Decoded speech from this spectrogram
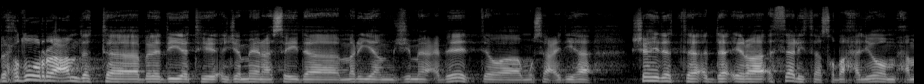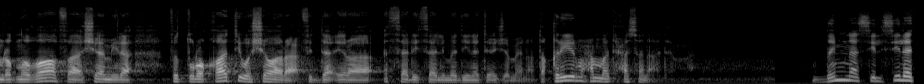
بحضور عمدة بلدية جمينة السيدة مريم جمع عبيد ومساعديها شهدت الدائرة الثالثة صباح اليوم حملة نظافة شاملة في الطرقات والشوارع في الدائرة الثالثة لمدينة جمينة تقرير محمد حسن آدم. ضمن سلسلة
